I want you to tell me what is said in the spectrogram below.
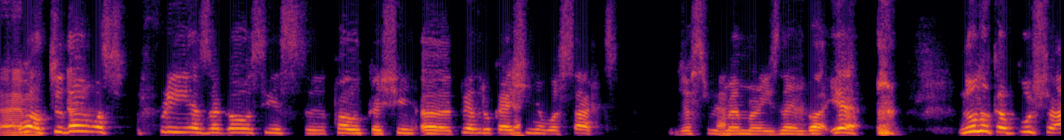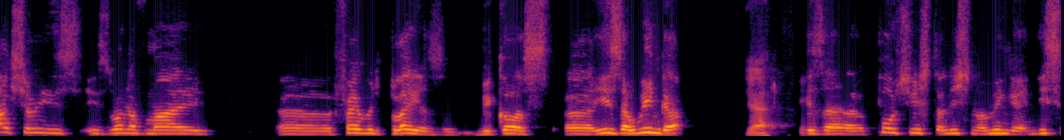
um, well, today was three years ago since uh, Paulo uh, Pedro Caixinha yeah. was sacked. Just remember yeah. his name, but yeah, Nuno Capucho actually is is one of my uh, favorite players because uh, he's a winger. Yeah, he's a Portuguese traditional winger, and this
